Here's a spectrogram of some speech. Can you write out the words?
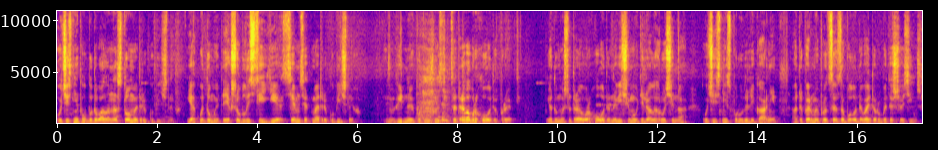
Очисні побудували на 100 метрів кубічних. Як ви думаєте, якщо в листі є 70 метрів кубічних ну, відної потужності, це треба враховувати в проєкті? Я думаю, що треба враховувати. Навіщо ми виділяли гроші на очисні споруди лікарні, а тепер ми про це забули, давайте робити щось інше.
